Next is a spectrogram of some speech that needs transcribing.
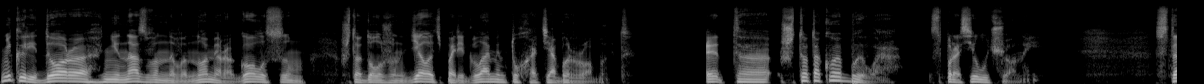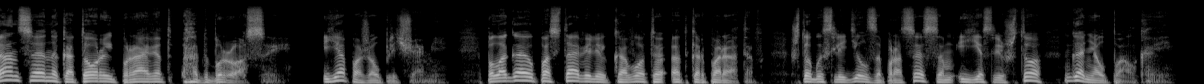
Ни коридора, ни названного номера голосом, что должен делать по регламенту хотя бы робот. «Это что такое было?» — спросил ученый. «Станция, на которой правят отбросы». Я пожал плечами. Полагаю, поставили кого-то от корпоратов, чтобы следил за процессом и, если что, гонял палкой.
